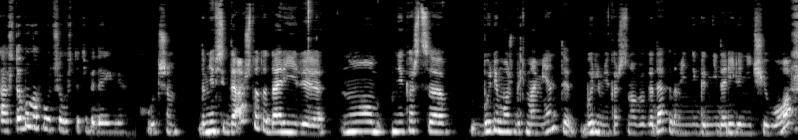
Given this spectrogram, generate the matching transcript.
А что было худшего, что тебе дарили? Худшим? Да мне всегда что-то дарили. Но мне кажется, были, может быть, моменты, были, мне кажется, Новые года, когда мне не, не дарили ничего.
